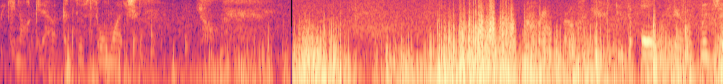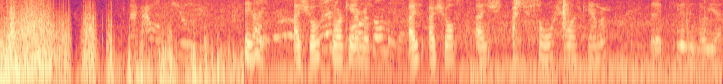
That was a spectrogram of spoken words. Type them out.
we cannot get out because there's so much. Yo. Crap, bro. Dude, they're all over there, legit. That guy will kill you. Hey guys, I show Store camera. Show. I, I show I, sh- I stole Shore's camera. Uh, he doesn't know yet.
